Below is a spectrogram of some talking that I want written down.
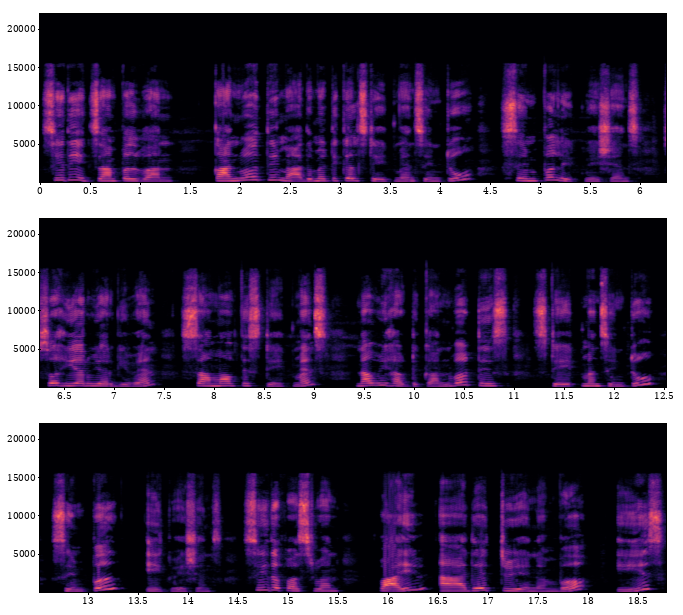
See the example 1. Convert the mathematical statements into simple equations. So here we are given some of the statements. Now we have to convert these statements into simple equations. See the first one. 5 added to a number is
